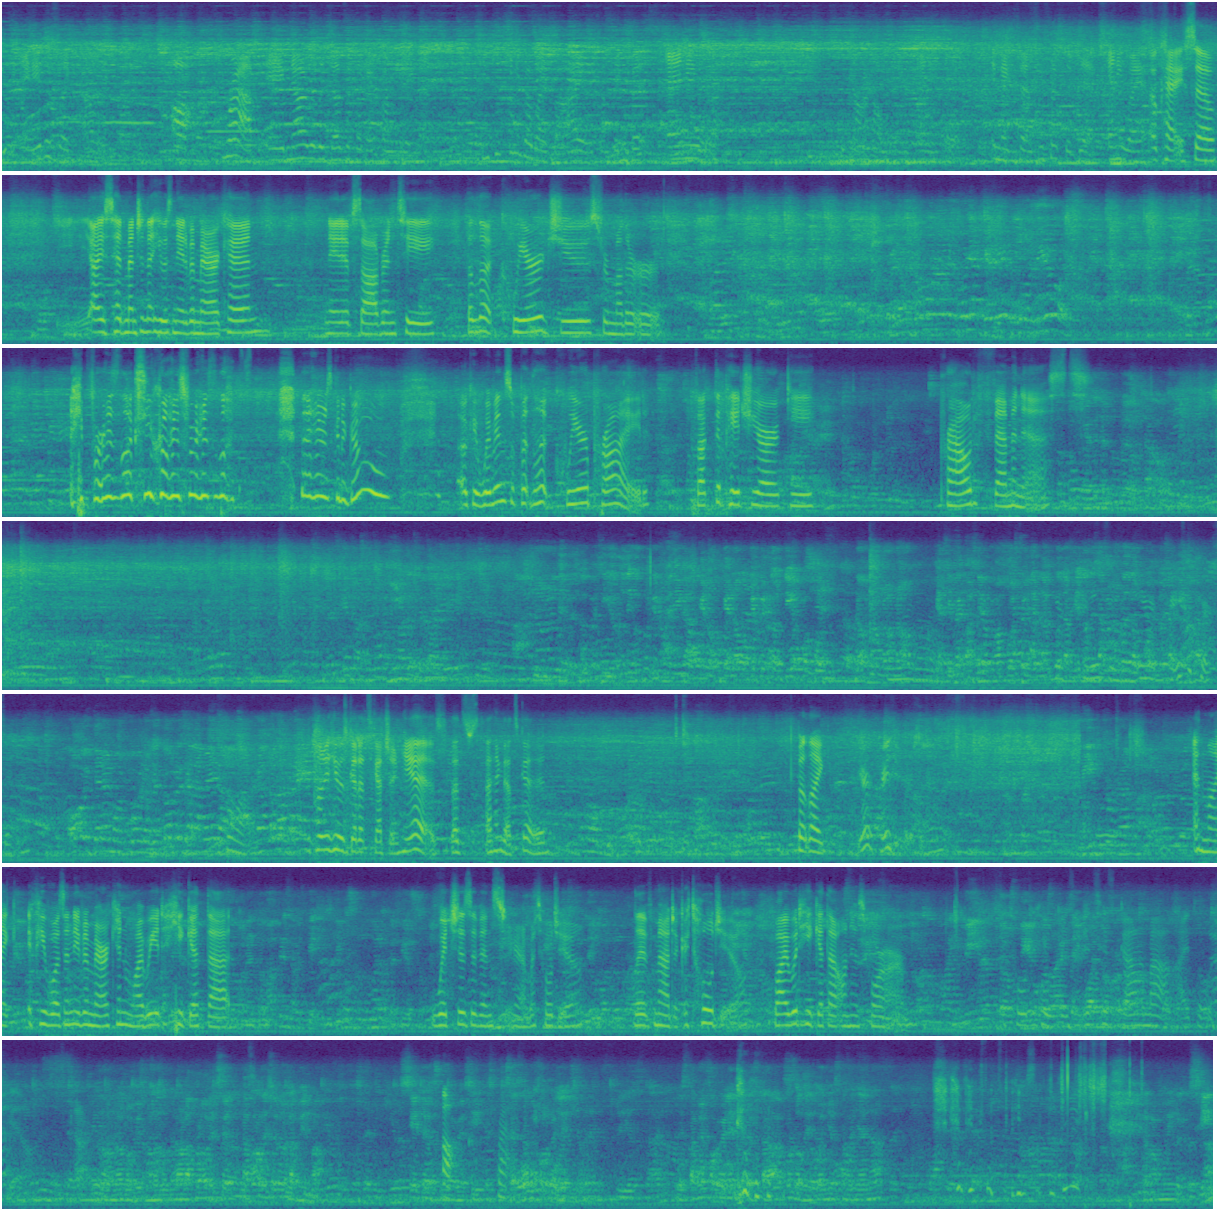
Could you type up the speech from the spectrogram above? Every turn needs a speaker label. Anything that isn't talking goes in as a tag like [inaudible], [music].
Speaker 1: think Abe is like out. Oh crap, Abe. Now it really does look like a phony. He's just gonna go bye bye or something. But anyway, it's not helping. It makes sense. He's such a dick. Anyway, okay. So I had mentioned that he was Native American, Native sovereignty. But look, queer Jews for Mother Earth. [laughs] for his looks, you guys, for his looks. That hair's gonna go. Okay, women's, but look, queer pride. Fuck the patriarchy. Proud feminists. I told you he was good at sketching. He is. That's. I think that's good. But like, you're a crazy person. And like, if he wasn't Native American, why would he get that? Witches of Instagram. I told you. Live magic. I told you. Why would he get that on his forearm? Told you he was. It's his karma. I told you. Oh.
Speaker 2: Está mejor Belén, está [laughs] por lo de Toño esta mañana. Sí.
